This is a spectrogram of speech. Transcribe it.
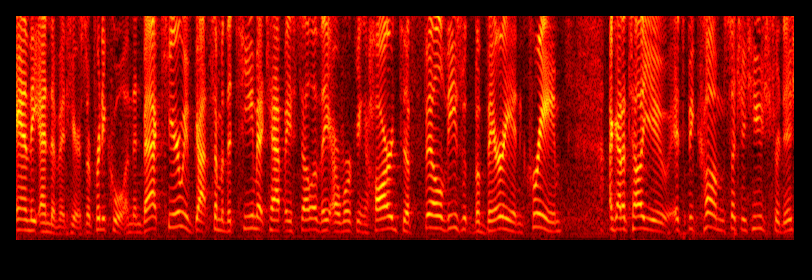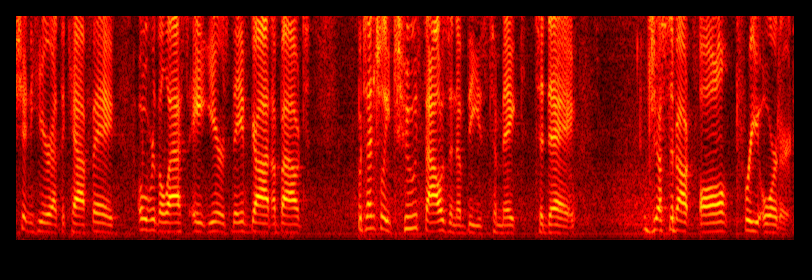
and the end of it here. So pretty cool. And then back here we've got some of the team at Cafe Stella. They are working hard to fill these with Bavarian cream. I got to tell you, it's become such a huge tradition here at the cafe over the last eight years. They've got about potentially 2,000 of these to make today, just about all pre ordered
